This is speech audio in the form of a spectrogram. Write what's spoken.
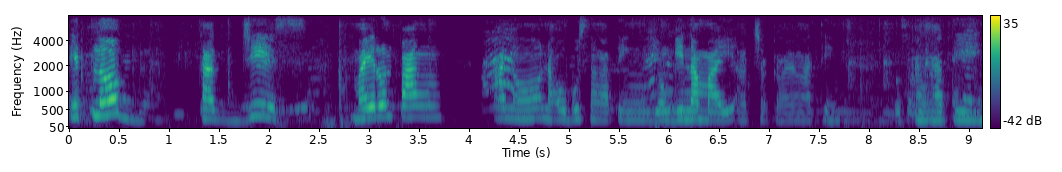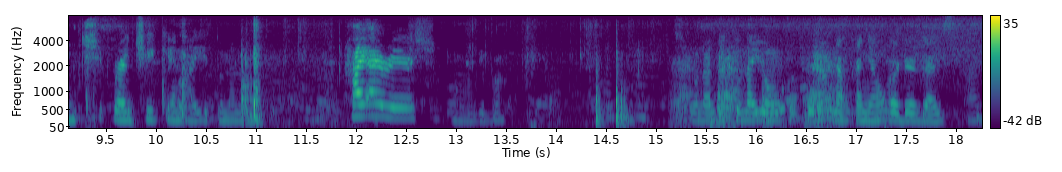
itlog, tagjis. Mayroon pang ano, naubos ng ating yung ginamay at saka ang ating ang ating fried chicken ay ito na lang. Hi Irish. Oh, di ba? So, nandito na yung kukuha ng kanyang order, guys. At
